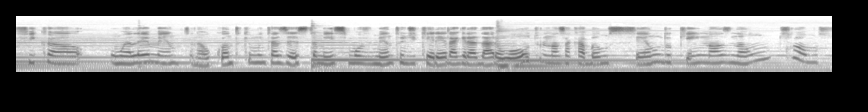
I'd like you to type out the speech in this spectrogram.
fica um elemento, né? O quanto que muitas vezes também esse movimento de querer agradar o outro, nós acabamos sendo quem nós não somos,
